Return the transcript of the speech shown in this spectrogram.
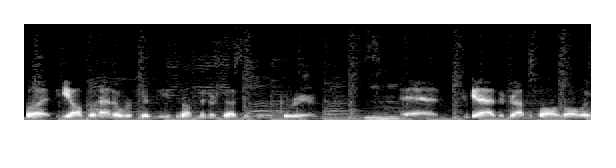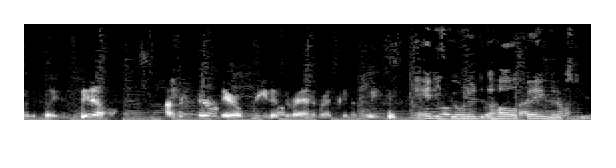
But he also had over 50 something interceptions in his career. hmm And you guys are dropping balls all over the place. Still, I think they're Darrell Green is the random Redskin of the week. And he's going into the Hall of Fame next year.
